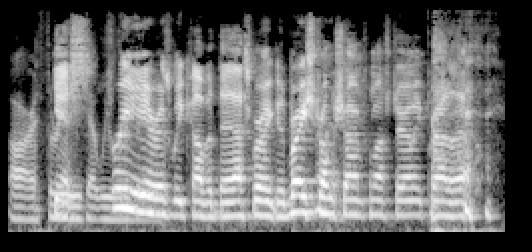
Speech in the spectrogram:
are three Yes, that we three eras we covered there. That's very good. Very strong showing from us, Jeremy. Proud of that.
